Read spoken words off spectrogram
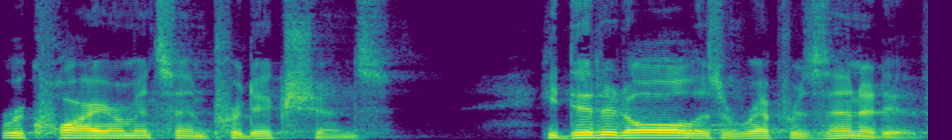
requirements and predictions. He did it all as a representative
